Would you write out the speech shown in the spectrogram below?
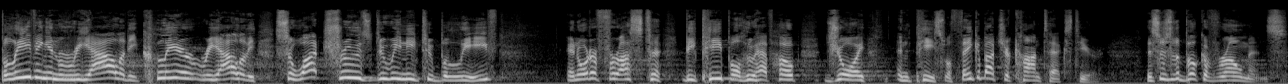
Believing in reality, clear reality. So, what truths do we need to believe in order for us to be people who have hope, joy, and peace? Well, think about your context here. This is the book of Romans.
